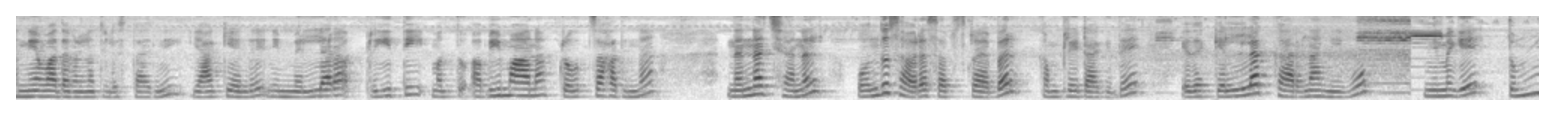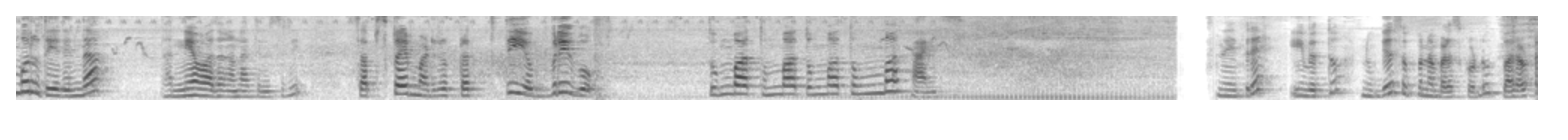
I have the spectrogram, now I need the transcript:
ಧನ್ಯವಾದಗಳನ್ನ ತಿಳಿಸ್ತಾ ಇದ್ದೀನಿ. ಯಾಕೆ ಅಂದರೆ ನಿಮ್ಮೆಲ್ಲರ ಪ್ರೀತಿ ಮತ್ತು ಅಭಿಮಾನ ಪ್ರೋತ್ಸಾಹದಿಂದ ನನ್ನ ಚಾನಲ್ ಒಂದು ಸಾವಿರ ಸಬ್ಸ್ಕ್ರೈಬರ್ ಕಂಪ್ಲೀಟ್ ಆಗಿದೆ. ಇದಕ್ಕೆಲ್ಲ ಕಾರಣ ನೀವು ನಿಮಗೆ ತುಂಬ ಹೃದಯದಿಂದ ಧನ್ಯವಾದಗಳನ್ನ ತಿಳಿಸಿರಿ ಸಬ್ಸ್ಕ್ರೈಬ್ ಮಾಡಿರೋ ಪ್ರತಿಯೊಬ್ಬರಿಗೂ ತುಂಬ ತುಂಬ ತುಂಬ ತುಂಬ ಥ್ಯಾಂಕ್ಸ್ ಸ್ನೇಹಿತರೆ, ಇವತ್ತು ನುಗ್ಗೆ ಸೊಪ್ಪನ್ನು ಬಳಸ್ಕೊಂಡು ಪರೋಟ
